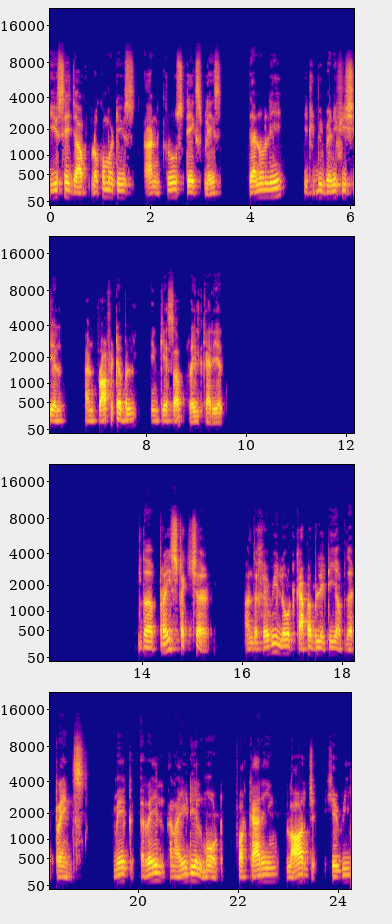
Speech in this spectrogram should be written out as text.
usage of locomotives and crews takes place, then only it will be beneficial and profitable in case of rail carrier. The price structure and the heavy load capability of the trains make rail an ideal mode for carrying large, heavy,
